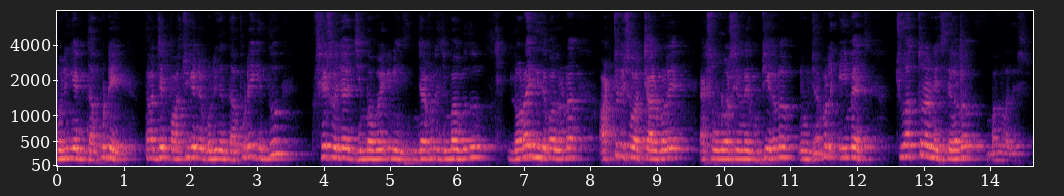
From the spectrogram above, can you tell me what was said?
বোলিংয়ের দাপটে, তার যে পাঁচ উইকেটের বোলিংয়ের দাপটেই কিন্তু শেষ হয়ে যায় জিম্বাবুয়ের ইনিংস, যার ফলে জিম্বাবুয়ে কিন্তু লড়াই দিতে পারল না। আটচল্লিশ ওভার চার বলে একশো উনআশি রানে গুটিয়ে গেল এবং যার ফলে এই ম্যাচ চুয়াত্তর রানে জিতে গেল। বাংলাদেশ।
